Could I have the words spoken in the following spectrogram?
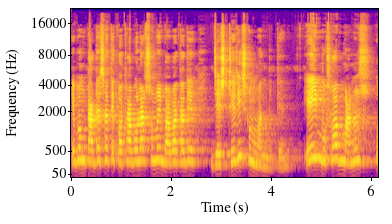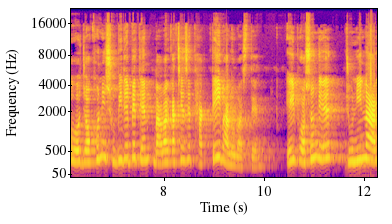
এবং তাদের সাথে কথা বলার সময় বাবা তাদের জ্যেষ্ঠেরই সম্মান দিতেন। এই সব মানুষও যখনই সুবিধে পেতেন, বাবার কাছে এসে থাকতেই ভালোবাসতেন। এই প্রসঙ্গে চুনিলাল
